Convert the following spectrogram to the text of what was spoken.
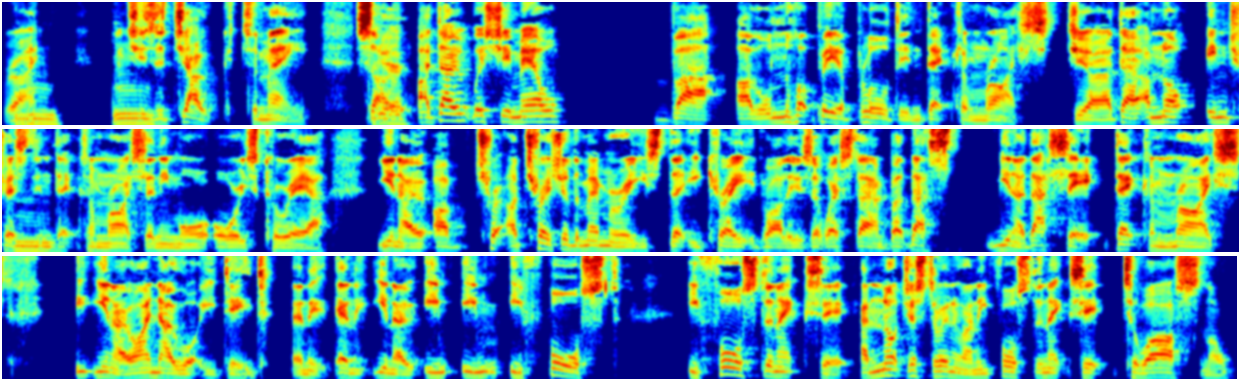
right? Mm. Which Mm. is a joke to me. So Yeah. I don't wish him ill but I will not be applauding Declan Rice. Do you know, I don't, I'm not interested in mm. Declan Rice anymore or his career. You know, I, tre- I treasure the memories that he created while he was at West Ham, but that's, you know, that's it. Declan Rice, you know, I know what he did and it, and it, you know, he, he, he forced, he forced an exit and not just to anyone, he forced an exit to Arsenal,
